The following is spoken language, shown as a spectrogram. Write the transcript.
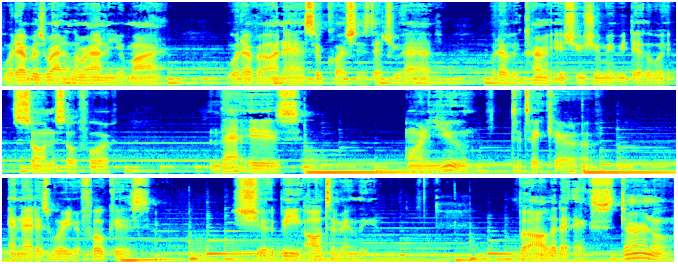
Whatever's rattling around in your mind, whatever unanswered questions that you have, whatever current issues you may be dealing with, so on and so forth, that is on you to take care of. And that is where your focus should be ultimately. But all of the external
